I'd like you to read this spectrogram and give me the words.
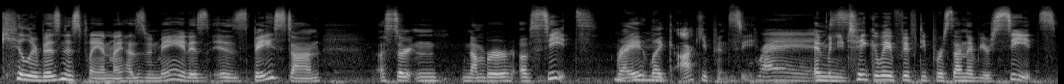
killer business plan my husband made is is based on a certain number of seats, right? Mm-hmm. Like occupancy. Right. And when you take away 50% of your seats,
